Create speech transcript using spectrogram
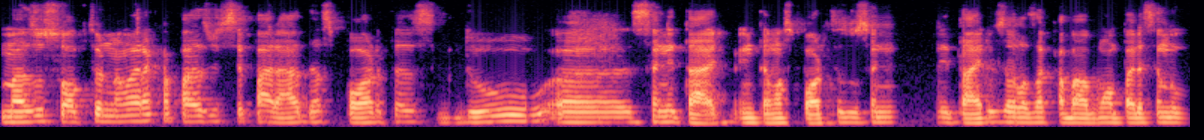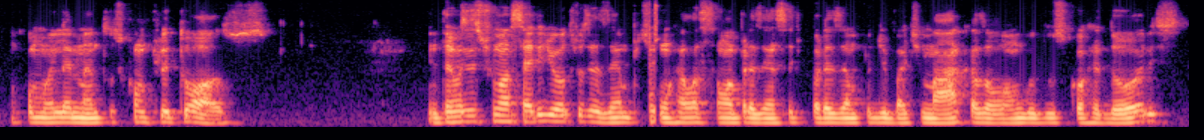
mas o software não era capaz de separar das portas do uh, sanitário. Então, as portas dos sanitários elas acabavam aparecendo como elementos conflituosos. Então, existe uma série de outros exemplos com relação à presença, de, por exemplo, de batimacas ao longo dos corredores.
